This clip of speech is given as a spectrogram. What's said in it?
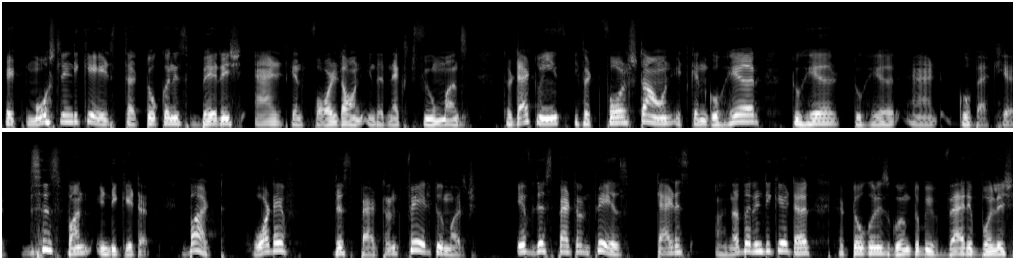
it mostly indicates that token is bearish and it can fall down in the next few months. So that means if it falls down, it can go here to here to here and go back here. This is one indicator. But what if this pattern failed to merge? If this pattern fails, that is another indicator the token is going to be very bullish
